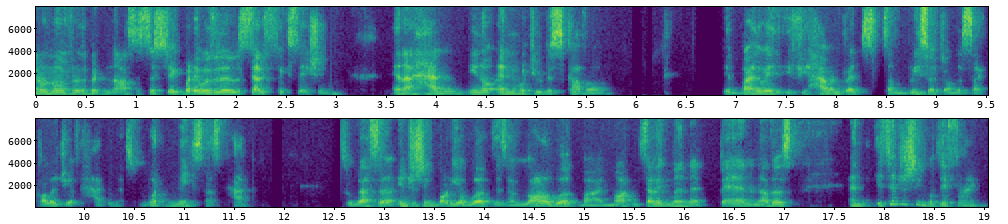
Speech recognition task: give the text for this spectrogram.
don't know if it was a bit narcissistic, but it was a little self fixation. And I hadn't, you know, and what you discover, if, by the way, if you haven't read some research on the psychology of happiness, what makes us happy? So that's an interesting body of work. There's a lot of work by Martin Seligman at Penn and others. And it's interesting what they find.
